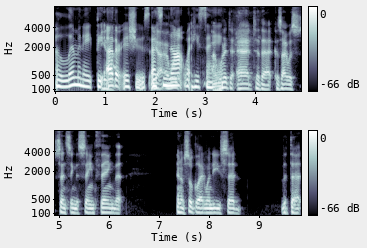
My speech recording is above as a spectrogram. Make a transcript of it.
eliminate the yeah. other issues. That's yeah, not wanted, what he's saying. I wanted to add to that because I was sensing the same thing that, and I'm so glad, Wendy, you said that that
